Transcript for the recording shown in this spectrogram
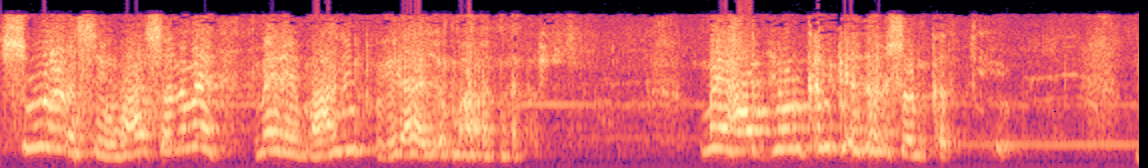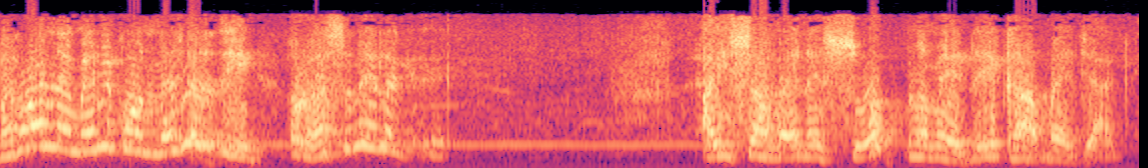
सूर्ण सिंहासन में मेरे मालिक विराजमान है। मैं हाथ जोड़ करके दर्शन करती हूँ। भगवान ने मेरे को नज़र दी और हंसने लगे। ऐसा मैंने स्वप्न में देखा मैं जागे।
